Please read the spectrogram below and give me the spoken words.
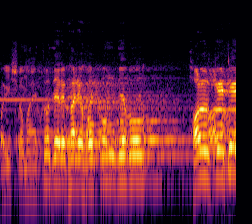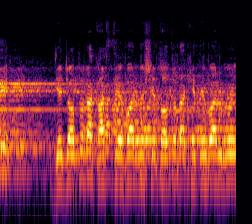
ওই সময় তোদের ঘরে হুকুম দেব। ফল কেটে যে যতটা কাটতে পারবে সে ততটা খেতে পারবে।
